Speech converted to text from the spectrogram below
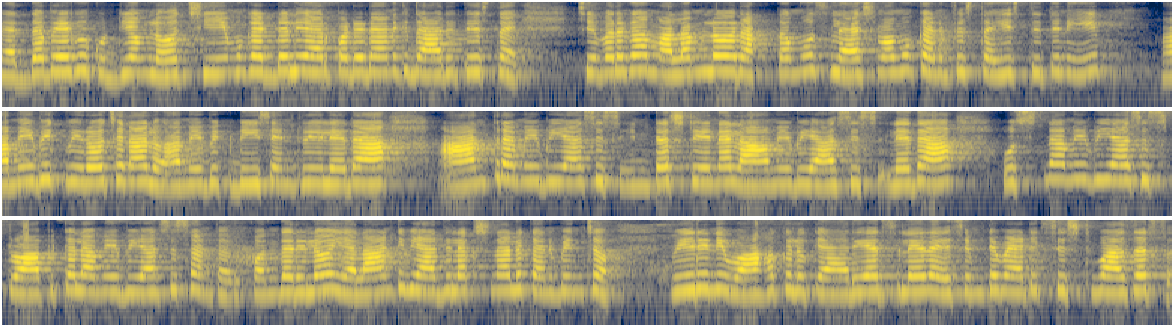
పెద్ద పేగు కుడ్యంలో చీముగడ్డలు ఏర్పడడానికి దారితీస్తాయి. చివరగా మలంలో రక్తము శ్లేష్మము కనిపిస్తాయి. ఈ స్థితిని అమీబిక్ విరోచనాలు అమీబిక్ డీసెంట్రీ లేదా ఆంత్రమీబియాసిస్ అమీబియాసిస్ అమీబియాసిస్ లేదా ఉష్ణ అమీబియాసిస్ ట్రాపికల్ అమీబియాసిస్ అంటారు. కొందరిలో ఎలాంటి వ్యాధి లక్షణాలు కనిపించవు? వీరిని వాహకులు క్యారియర్స్ లేదా asymptomatic cyst passers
